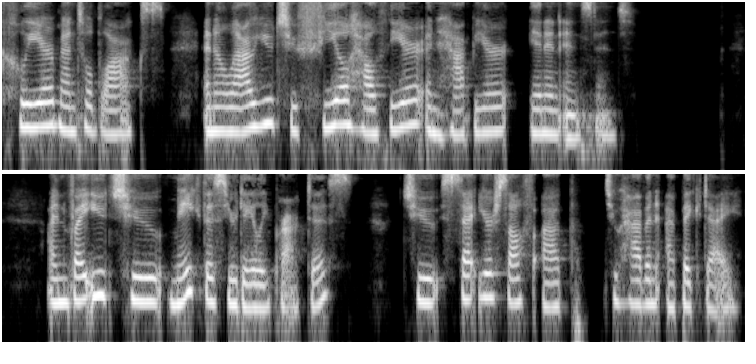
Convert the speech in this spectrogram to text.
clear mental blocks, and allow you to feel healthier and happier in an instant. I invite you to make this your daily practice to set yourself up to have an epic day.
